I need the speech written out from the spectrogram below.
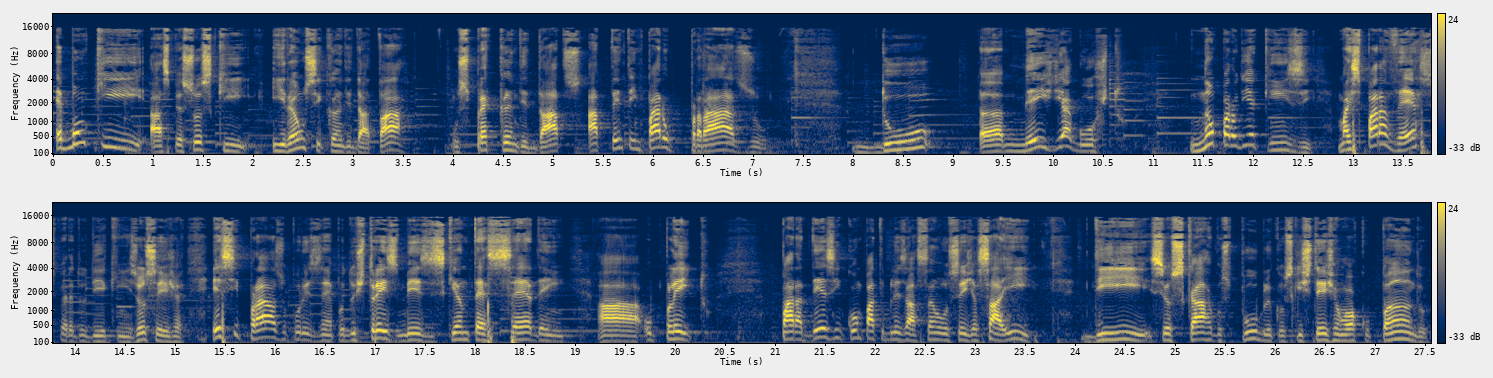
É bom que as pessoas que irão se candidatar os pré-candidatos atentem para o prazo do uh, mês de agosto, não para o dia 15, mas para a véspera do dia 15. Ou seja, esse prazo, por exemplo, dos três meses que antecedem uh, o pleito para desincompatibilização, ou seja, sair de seus cargos públicos que estejam ocupando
